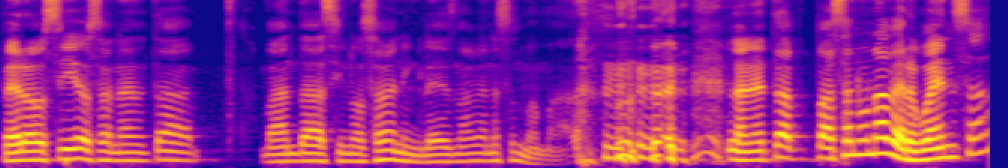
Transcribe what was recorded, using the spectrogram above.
Pero sí, o sea, la neta, banda, si no saben inglés, no hagan esas mamadas. la neta, pasan una vergüenza.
